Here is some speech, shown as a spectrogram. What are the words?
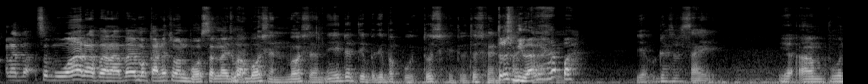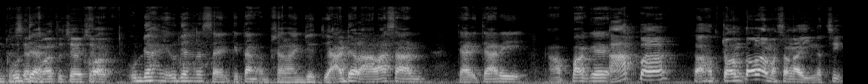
rata, semua rata-rata emang karena cuma bosen aja. Cuma bosen, bosen. Ini udah tiba-tiba putus gitu terus kan. Terus bilangnya apa? Ya udah selesai. Ya ampun, udah. banget tuh cewek-cewek. kok udah ya udah selesai. Kita nggak bisa lanjut. Ya ada lah alasan. Cari-cari apa kek? Apa? Contoh lah, masa nggak inget sih?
